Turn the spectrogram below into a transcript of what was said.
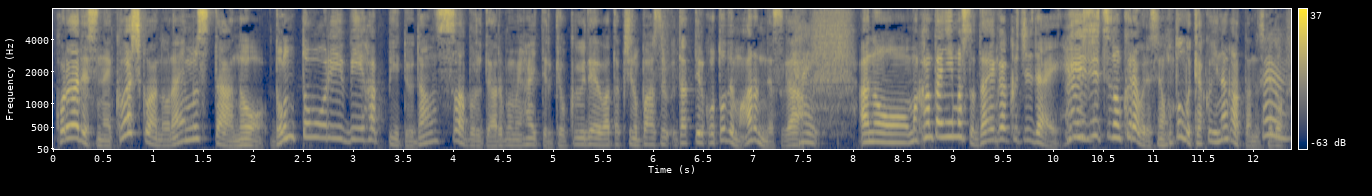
これはですね、詳しくはあの、ライムスターの、Don't Worry Be Happy というダンスアブルというアルバムに入ってる曲で、私のバースで歌ってることでもあるんですが、はい。あのまあ、簡単に言いますと、大学時代、平日のクラブですね、ほとんど客いなかったんですけど、うん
